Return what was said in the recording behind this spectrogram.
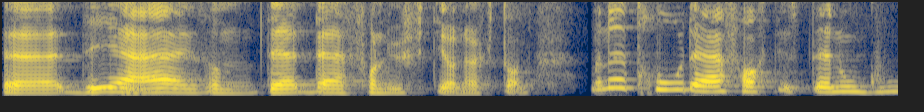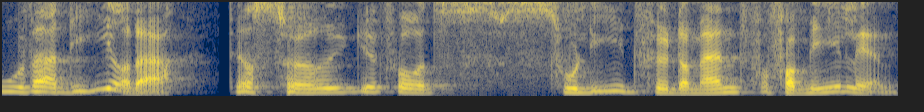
det er, liksom, det, det er fornuftig og nøkternt. Men jeg tror det er faktisk det er noen gode verdier der. Det å sørge for et solid fundament for familien,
